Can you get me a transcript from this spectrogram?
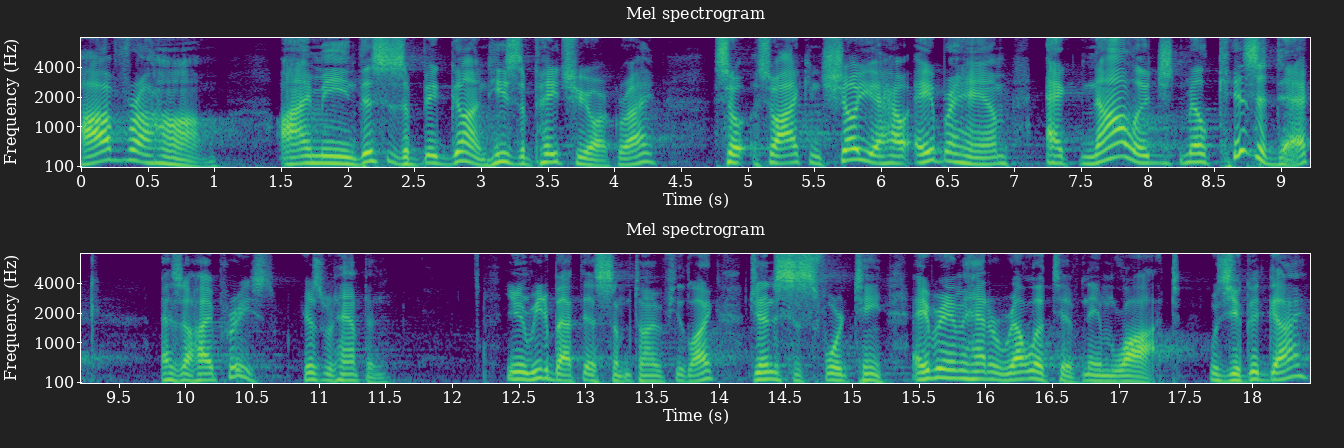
Abraham. I mean, this is a big gun. He's the patriarch, right? So, so I can show you how Abraham acknowledged Melchizedek as a high priest. Here's what happened. You can read about this sometime if you'd like. Genesis 14. Abraham had a relative named Lot. Was he a good guy?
